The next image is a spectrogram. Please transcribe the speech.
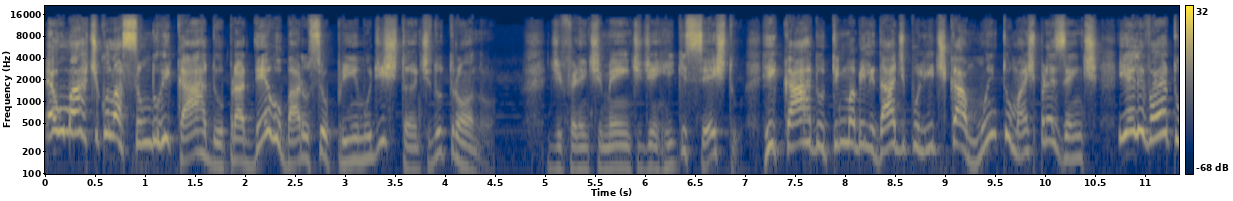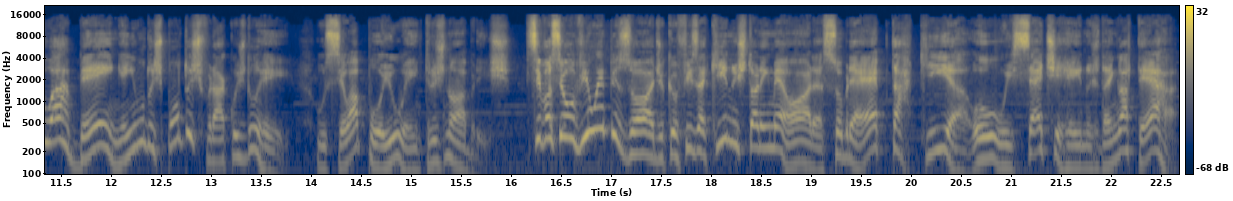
é uma articulação do Ricardo para derrubar o seu primo distante do trono. Diferentemente de Henrique VI, Ricardo tem uma habilidade política muito mais presente e ele vai atuar bem em um dos pontos fracos do rei, o seu apoio entre os nobres. Se você ouviu um episódio que eu fiz aqui no História em Meia Hora sobre a heptarquia ou os sete reinos da Inglaterra,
